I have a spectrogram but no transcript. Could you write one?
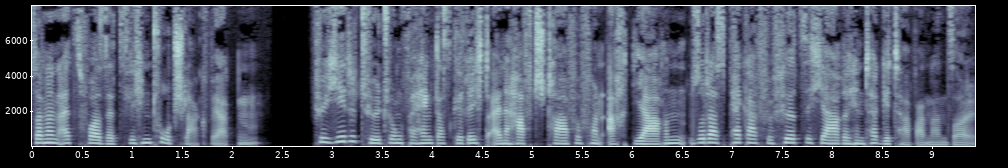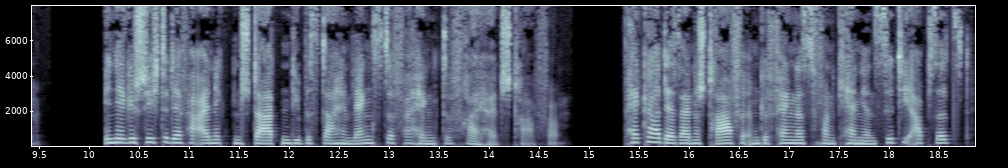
sondern als vorsätzlichen Totschlag werten. Für jede Tötung verhängt das Gericht eine Haftstrafe von acht Jahren, so dass Pecker für 40 Jahre hinter Gitter wandern soll. In der Geschichte der Vereinigten Staaten die bis dahin längste verhängte Freiheitsstrafe. Pecker, der seine Strafe im Gefängnis von Canyon City absitzt,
